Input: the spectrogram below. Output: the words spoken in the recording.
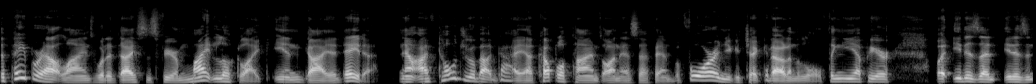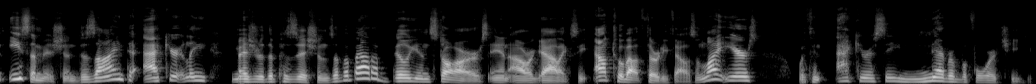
the paper outlines what a Dyson sphere might look like in Gaia data. Now, I've told you about Gaia a couple of times on SFN before, and you can check it out in the little thingy up here, but it is, an, it is an ESA mission designed to accurately measure the positions of about a billion stars in our galaxy, out to about 30,000 light years, with an accuracy never before achieved.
